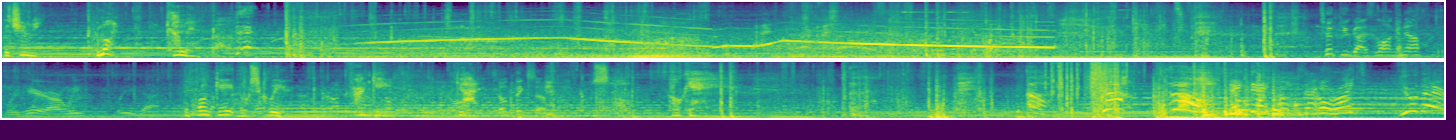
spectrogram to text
The chimney. Come on. Coming. Took you guys long enough. We're here, aren't we? What do you got? The front gate looks clear. Front gate. Got it. Don't think so. Go slow. Okay. Nathan! Is that all right? You there!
